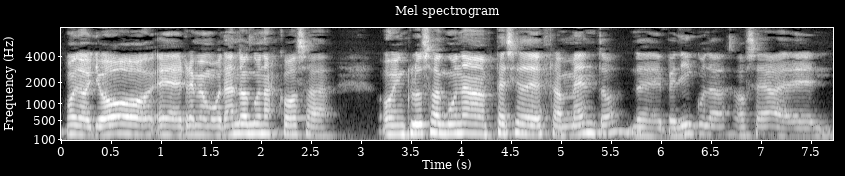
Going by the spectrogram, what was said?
bueno, yo eh, rememorando algunas cosas, o incluso alguna especie de fragmento de películas, o sea, eh,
